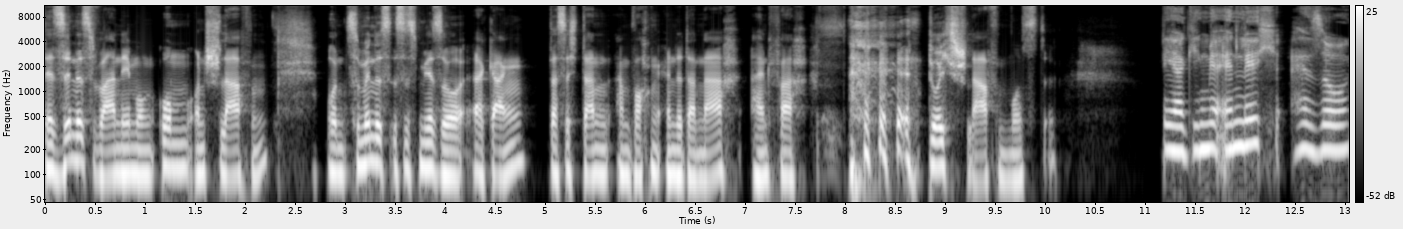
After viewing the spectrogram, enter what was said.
der Sinneswahrnehmung um und schlafen. Und zumindest ist es mir so ergangen, dass ich dann am Wochenende danach einfach durchschlafen musste. Ja, ging mir ähnlich. Also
